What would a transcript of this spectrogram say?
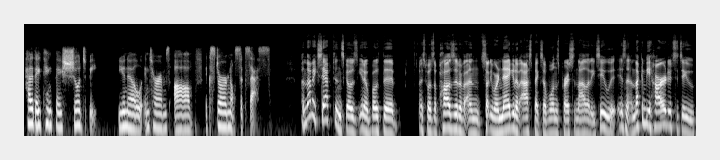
how they think they should be, you know, in terms of external success. And that acceptance goes, you know, both the I suppose the positive and slightly more negative aspects of one's personality too, isn't it? And that can be harder to do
